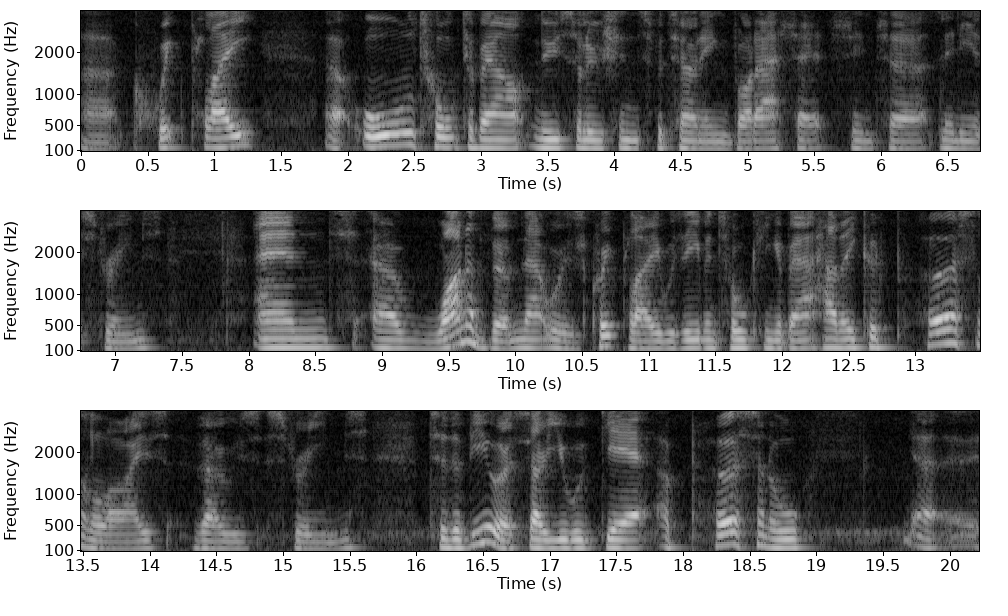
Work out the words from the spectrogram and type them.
uh, Quickplay, uh, all talked about new solutions for turning VOD assets into linear streams. And uh, one of them, that was Quickplay, was even talking about how they could personalize those streams to the viewer. So you would get a personal, uh,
